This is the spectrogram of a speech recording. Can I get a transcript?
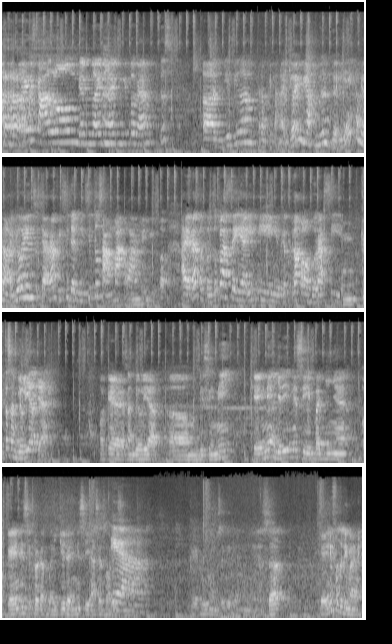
aksesoris kalung dan lain-lain gitu kan. Terus uh, dia bilang kenapa kita nggak join ya? Aku bilang juga iya kenapa kita nggak join? Secara visi dan misi tuh sama lah Hmm. kayak gitu. Akhirnya terbentuklah saya ini gitu kita kolaborasi. Hmm, Kita sambil lihat ya. Oke, sambil lihat Em, di sini. Oke, ini jadi ini si bajunya. Oke, ini si produk baju dan ini si aksesorisnya. Iya. Oke, gue nggak bisa gitu. Ini set. Oke, ini foto di mana nih?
